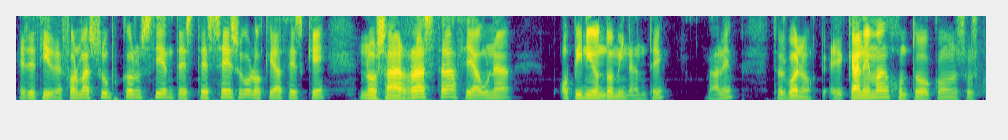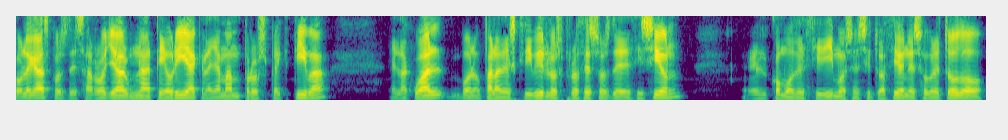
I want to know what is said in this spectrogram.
Es decir, de forma subconsciente, este sesgo lo que hace es que nos arrastra hacia una opinión dominante. ¿Vale? Entonces, bueno, eh, Kahneman, junto con sus colegas, pues desarrolla una teoría que la llaman prospectiva, en la cual, bueno, para describir los procesos de decisión, el cómo decidimos en situaciones sobre todo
